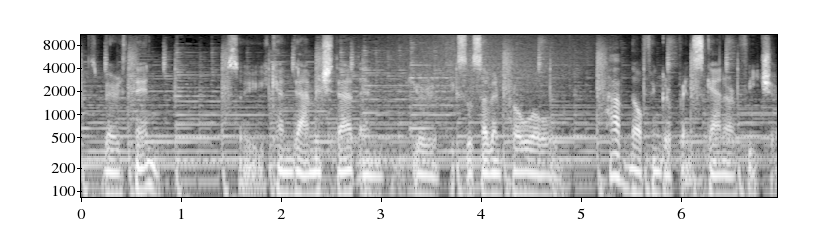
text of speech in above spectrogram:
it's very thin so you can damage that and your Pixel 7 Pro will have no fingerprint scanner feature.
